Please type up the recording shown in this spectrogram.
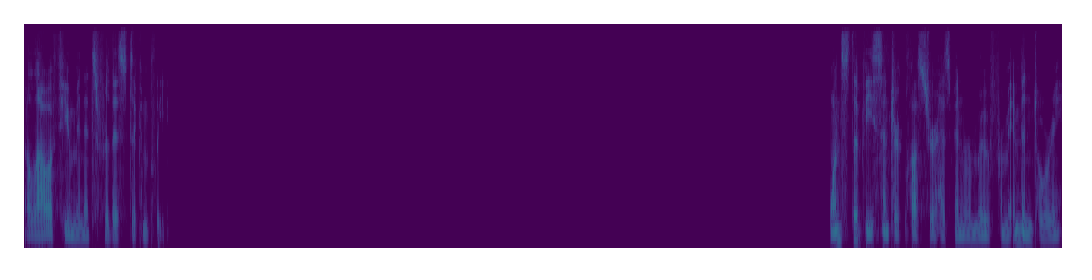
Allow a few minutes for this to complete. Once the vCenter cluster has been removed from inventory,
